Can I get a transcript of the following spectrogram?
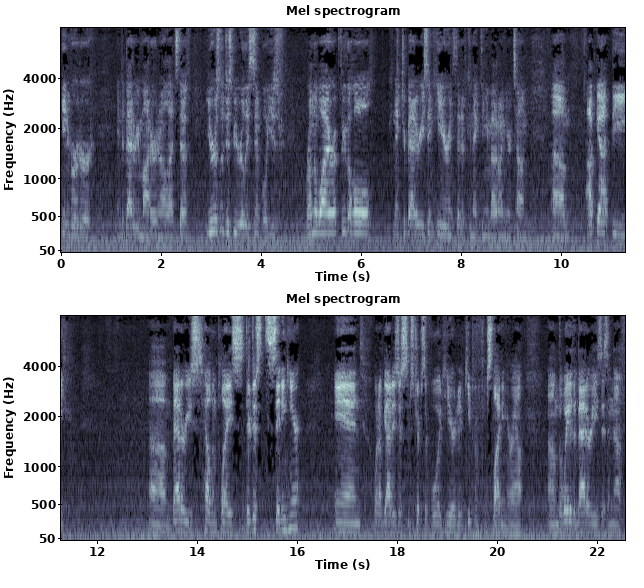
inverter and the battery monitor and all that stuff. Yours will just be really simple. You just run the wire up through the hole, connect your batteries in here instead of connecting them out on your tongue. Um, I've got the um, batteries held in place. They're just sitting here, and what I've got is just some strips of wood here to keep them from sliding around. Um, the weight of the batteries is enough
